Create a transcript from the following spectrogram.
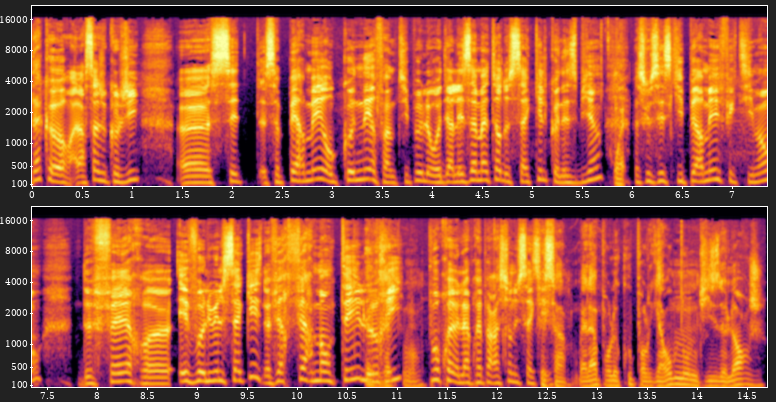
D'accord. Alors ça, je koji, euh, c'est- ça permet, on connaît, enfin un petit peu, on va dire, les amateurs de saké le connaissent bien, Ouais. parce que c'est ce qui permet effectivement de faire euh, évoluer le saké, de faire fermenter le Exactement. riz pour la préparation du saké. c'est ça Bah là pour le coup pour le garum nous on utilise de l'orge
